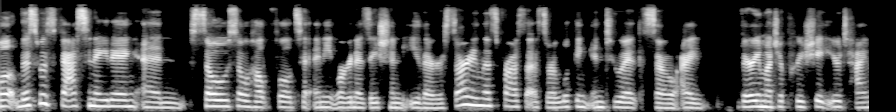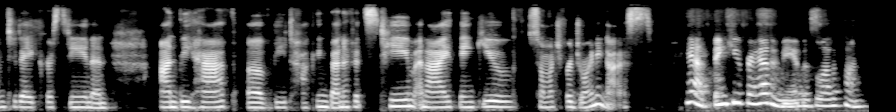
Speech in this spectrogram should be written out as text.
Well, this was fascinating and so, so helpful to any organization either starting this process or looking into it. So I very much appreciate your time today, Christine. And on behalf of the Talking Benefits team, and I thank you so much for joining us. Yeah, thank you for having me. It was a lot of fun.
